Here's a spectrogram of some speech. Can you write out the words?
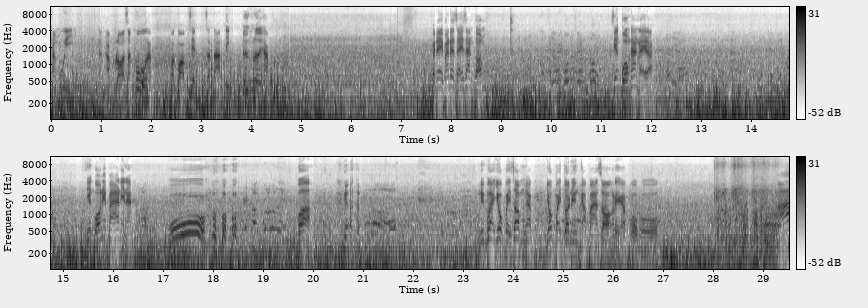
ช่างอุ้ยนะครับ รอสักครู่ครับ ประกอบเสร็จสตาร์ทติดดึงเลยครับ ไม่ได้มาได้ใส่สร้างตอง เสียงโกงทางไหนล่ะ เสียงโกงในป่านี่นะ โอ้บ่นึกว่ายกไปซ่อมครับ ยกไปตัวหนึ่งกลับมาสองเลยครับ โอ้โห อ้า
